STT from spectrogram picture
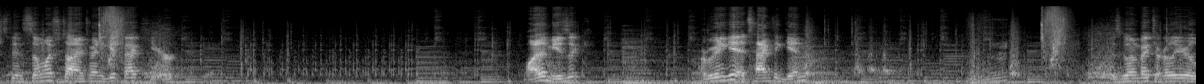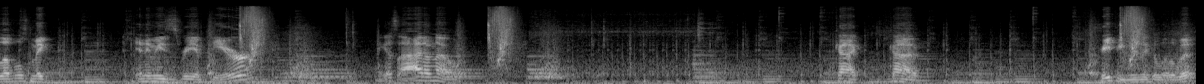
spend so much time trying to get back here. Why the music? Are we gonna get attacked again? Does going back to earlier levels make enemies reappear? I guess I don't know. Kind of, kind of creepy music a little bit.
